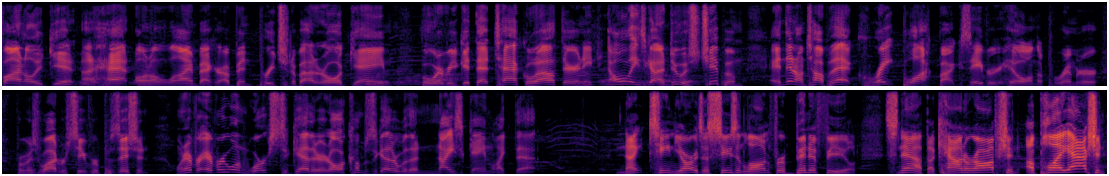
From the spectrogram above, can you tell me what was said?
finally get a hat on a linebacker. I've been preaching about it all game, but whenever you get that tackle out there, and he, all he's got to do is chip him, and then on top of that, great block by Xavier Hill on the perimeter from his wide receiver position. Whenever everyone works together, it all comes together with a nice gain like that. 19 yards a season long for Benefield. Snap, a counter option, a play action.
